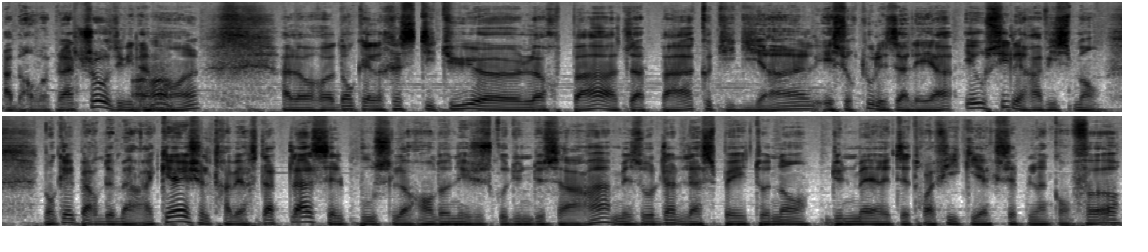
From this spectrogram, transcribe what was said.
Ah ben on voit plein de choses évidemment. hein. Alors euh, donc elles restituent euh, leurs pas à pas quotidien et surtout les aléas et aussi les ravissements. Donc elles partent de Marrakech, elles traversent l'Atlas, elles poussent leur randonnée jusqu'aux dunes du Sahara, mais au-delà de l'aspect étonnant d'une mère et de ses trois filles qui acceptent l'inconfort,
